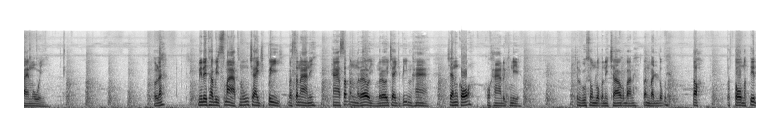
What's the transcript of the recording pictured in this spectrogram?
តែមួយហល់ណាមានន័យថាវាស្មើធ្នូចែកជា2បើសិនណានេះ50និង100 100ចែកជា2មិន50ចឹងក៏ក៏50ដូចគ្នាចឹងលោកសុំលុបអានេះចោលក៏បានដែរប៉ិនមិនបាច់លុបទេតោះបន្តមកទៀត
